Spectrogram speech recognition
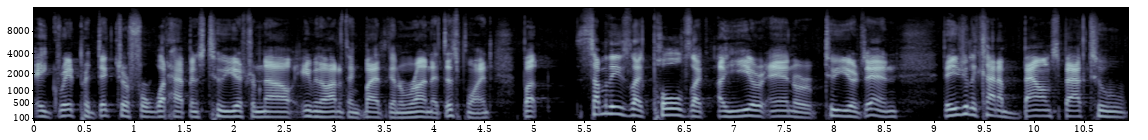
a great predictor for what happens two years from now. Even though I don't think Biden's going to run at this point, but some of these like polls, like a year in or two years in, they usually kind of bounce back to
